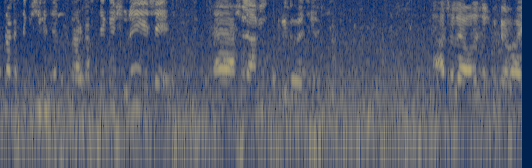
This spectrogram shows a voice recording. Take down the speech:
আপনার কাছ থেকে শিখেছেন তার কাছ থেকে শুনে এসে আসলে আমি উপকৃত হয়েছি আর কি। আসলে আমাদের জুলফিকার ভাই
